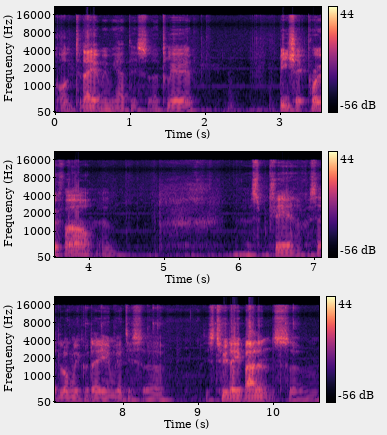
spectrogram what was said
on today. I mean, we had this uh, clear B-shaped profile, um, uh, some clear, like I said, long liquidating. We had this uh, this two-day balance um,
